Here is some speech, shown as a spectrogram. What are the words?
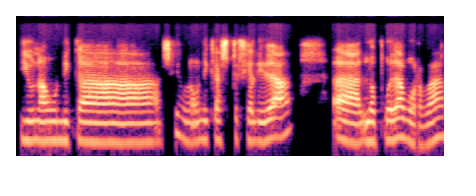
y una única, una única especialidad ah, lo pueda abordar.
